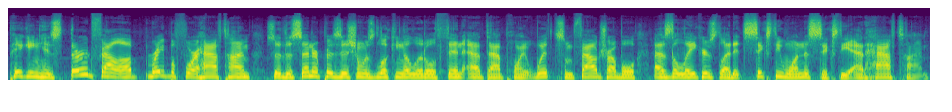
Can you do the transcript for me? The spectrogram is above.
picking his third foul up right before halftime, so the center position was looking a little thin at that point with some foul trouble as the Lakers led it 61 to 60 at halftime.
